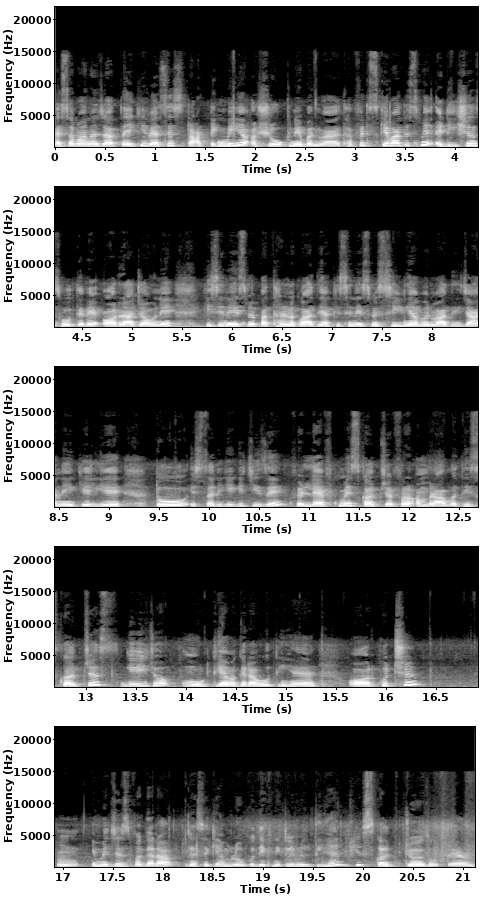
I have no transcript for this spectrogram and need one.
ऐसा माना जाता है कि वैसे स्टार्टिंग में ये अशोक ने बनवाया था, फिर इसके बाद इसमें एडिशंस होते रहे, और राजाओं ने, किसी ने इसमें पत्थर लगवा दिया, किसी ने इसमें सीढ़ियाँ बनवा दी जाने के लिए तो इस तरीके की चीज़ें, फिर लेफ़्ट में स्कल्पचर फ्रॉम अमरावती स्कल्पचर्स ये जो मूर्तियाँ वगैरह होती हैं, और कुछ इमेजेस वगैरह, जैसे कि हम लोगों को देखने के लिए मिलती हैं, ये स्कल्पचर्स होते हैं।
